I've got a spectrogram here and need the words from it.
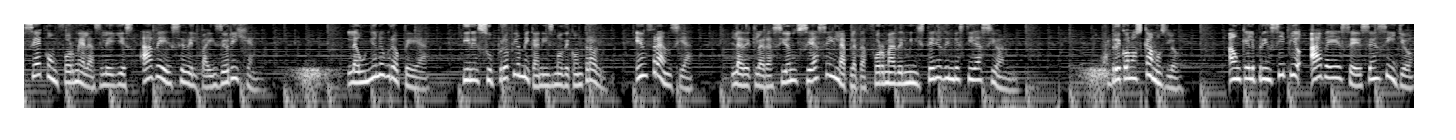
sea conforme a las leyes ABS del país de origen. La Unión Europea tiene su propio mecanismo de control. En Francia, la declaración se hace en la plataforma del Ministerio de Investigación. Reconozcámoslo, aunque el principio ABS es sencillo,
